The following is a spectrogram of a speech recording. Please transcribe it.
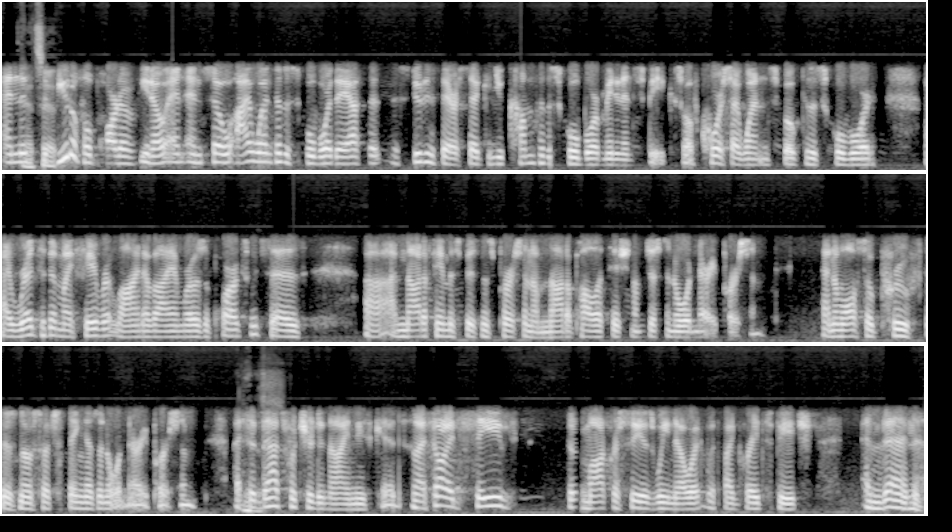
And the, That's the beautiful part of you know, and and so I went to the school board. They asked the, the students there said, "Can you come to the school board meeting and speak?" So of course I went and spoke to the school board. I read to them my favorite line of I am Rosa Parks, which says, uh, "I'm not a famous business person. I'm not a politician. I'm just an ordinary person." And I'm also proof there's no such thing as an ordinary person. I said, that's what you're denying these kids. And I thought I'd saved democracy as we know it with my great speech. And then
